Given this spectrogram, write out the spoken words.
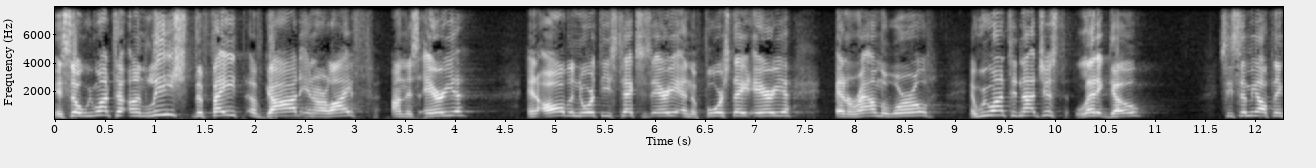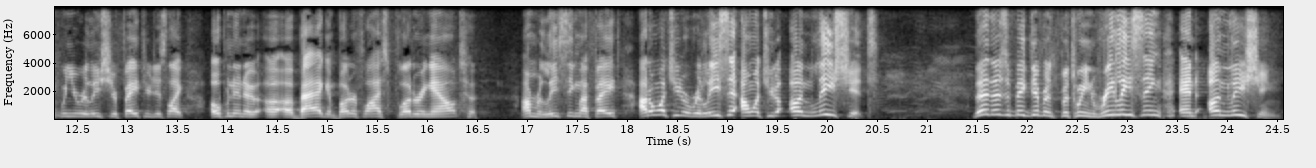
And so we want to unleash the faith of God in our life on this area and all the Northeast Texas area and the four state area and around the world. And we want to not just let it go. See, some of y'all think when you release your faith, you're just like opening a, a bag and butterflies fluttering out. I'm releasing my faith. I don't want you to release it, I want you to unleash it. There, there's a big difference between releasing and unleashing.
